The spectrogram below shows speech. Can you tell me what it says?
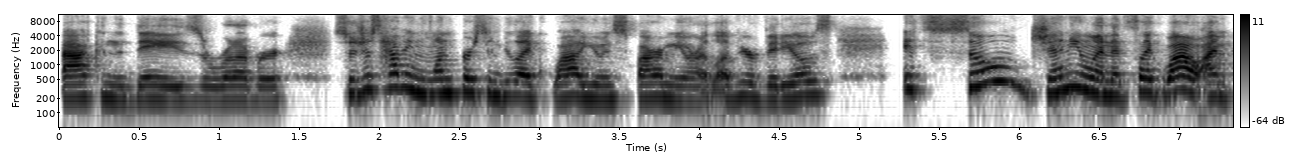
back in the days or whatever. So just having one person be like, wow, you inspire me, or I love your videos it's so genuine. It's like, wow, I'm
